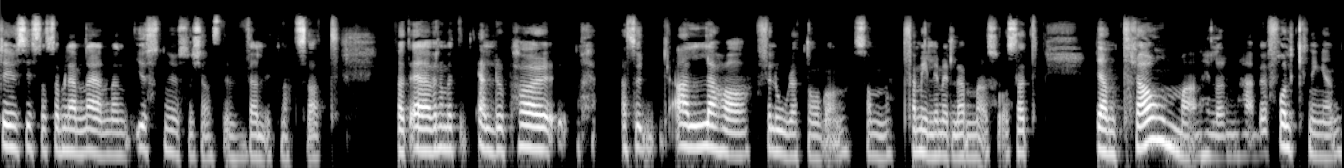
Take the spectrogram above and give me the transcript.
det är det sista som lämnar en, men just nu så känns det väldigt nattsvart. För att även om ett eldupphör, alltså alla har förlorat någon som familjemedlemmar och så, så att den trauman hela den här befolkningen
